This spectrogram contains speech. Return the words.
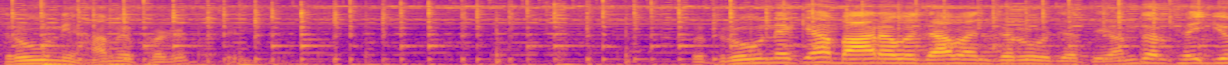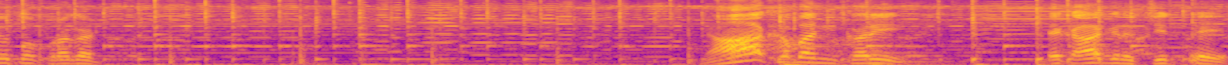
ધ્રુવની સામે પ્રગટ થઈ. તો ધ્રુવને ક્યાં બહાર હવે જવાની જરૂર જ હતી? અંદર થઈ ગયો તો પ્રગટ. આંખ બંધ કરી. એકાગ્ર ચિત્તે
